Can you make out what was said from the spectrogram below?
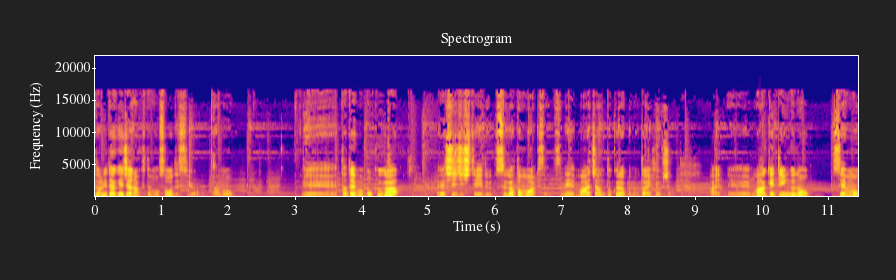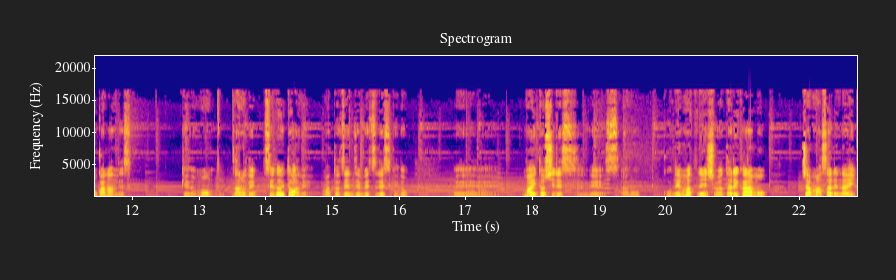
取りだけじゃなくてもそうですよ。あの、えー、例えば僕が、え支持している菅智明さんですね。マーチャントクラブの代表者。はい。えー、マーケティングの専門家なんですけども、なので、セドリとはね、また全然別ですけど、えー、毎年ですね、あの、こう年末年始は誰からも邪魔されない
